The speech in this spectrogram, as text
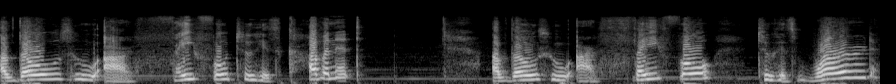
of those who are faithful to his covenant, of those who are faithful to his word,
